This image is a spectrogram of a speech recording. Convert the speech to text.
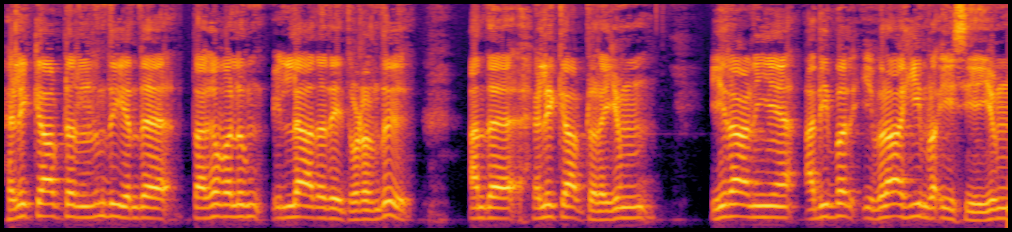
ஹெலிகாப்டரிலிருந்து எந்த தகவலும் இல்லாததை தொடர்ந்து அந்த ஹெலிகாப்டரையும் ஈரானிய அதிபர் இப்ராஹிம் ரயீசியையும்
